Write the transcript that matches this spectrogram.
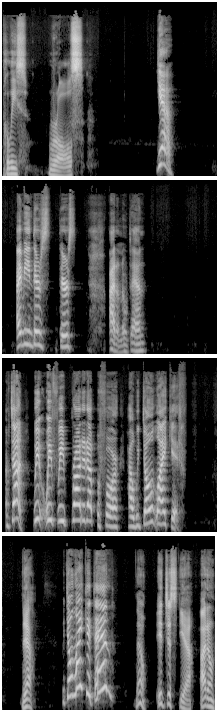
police roles. Yeah. I mean, there's there's I don't know, Dan. I'm done. We we've we brought it up before how we don't like it. Yeah. We don't like it, Dan. No, it just yeah. I don't.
